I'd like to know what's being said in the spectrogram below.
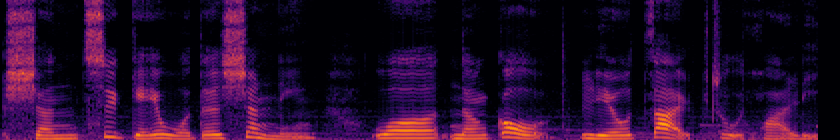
神赐给我的圣灵，我能够留在主怀里。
